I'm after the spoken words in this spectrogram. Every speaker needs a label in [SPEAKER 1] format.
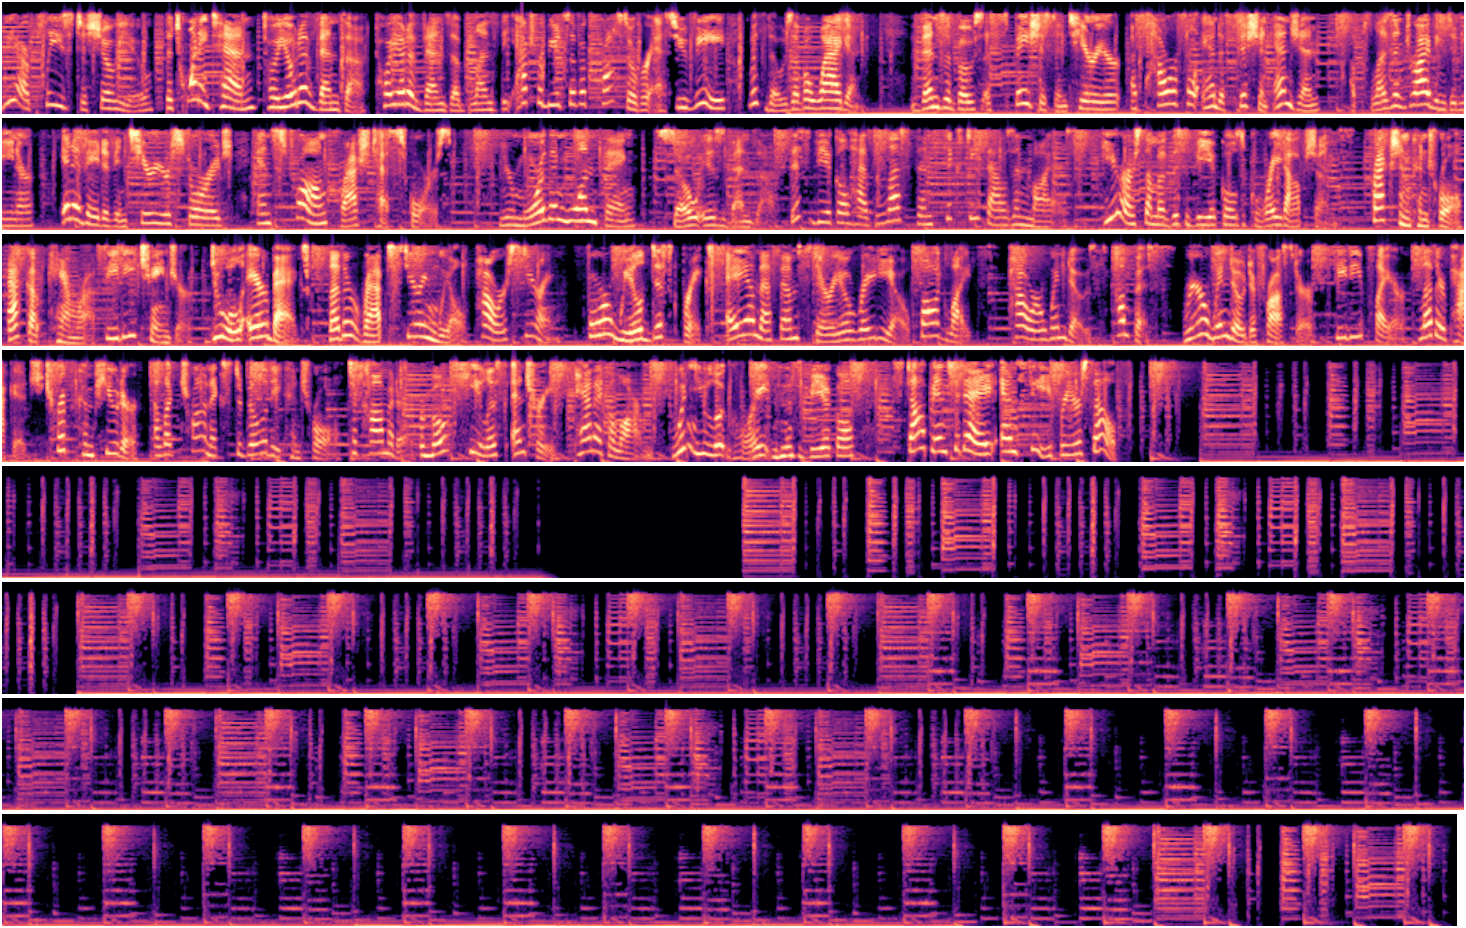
[SPEAKER 1] We are pleased to show you the 2010 Toyota Venza. Toyota Venza blends the attributes of a crossover SUV with those of a wagon. Venza boasts a spacious interior, a powerful and efficient engine, a pleasant driving demeanor, innovative interior storage, and strong crash test scores. You're more than one thing, so is Venza. This vehicle has less than 60,000 miles. Here are some of this vehicle's great options. Traction control, backup camera, CD changer, dual airbags, leather wrapped steering wheel, power steering, four-wheel disc brakes, AM FM stereo radio, fog lights, power windows, compass, rear window defroster, CD player, leather package, trip computer, electronic stability control, tachometer, remote keyless entry, panic alarm. Wouldn't you look great in this vehicle? Stop in today and see for yourself.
